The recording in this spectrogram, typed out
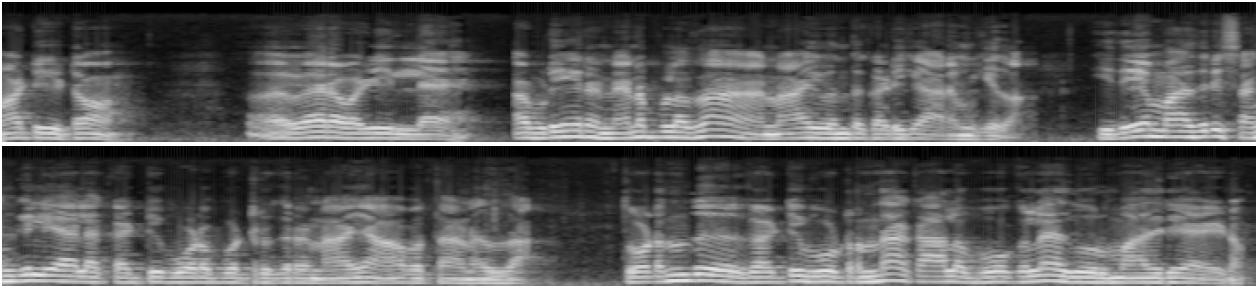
மாட்டிக்கிட்டோம் வேறு வழி இல்லை அப்படிங்கிற நினப்பில் தான் நாய் வந்து கடிக்க ஆரம்பிக்குதான். இதே மாதிரி சங்கிலியால் கட்டி போடப்பட்டிருக்கிற நாயும் ஆபத்தானது தான் தொடர்ந்து கட்டி போட்டிருந்தா காலப்போக்கில் அது ஒரு மாதிரி ஆகிடும்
